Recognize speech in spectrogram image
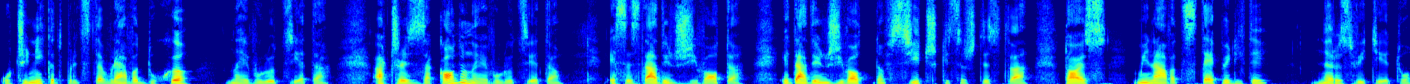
ученикът представлява духа на еволюцията, а чрез закона на еволюцията е създаден живота, е даден живот на всички същества, т.е. минават степените на развитието.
